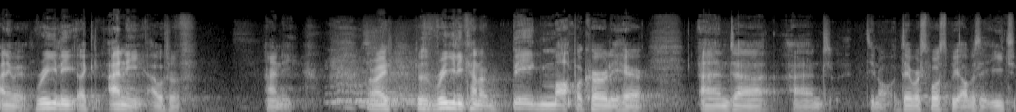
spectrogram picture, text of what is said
Anyway, really like Annie out of Annie. All right? Just really kind of big mop of curly hair. And, uh, and, you know, they were supposed to be obviously each,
